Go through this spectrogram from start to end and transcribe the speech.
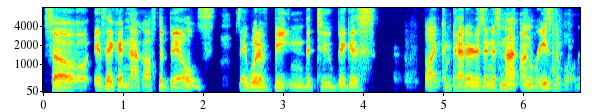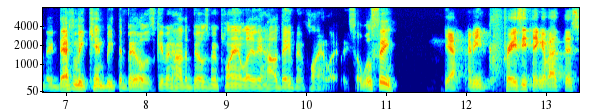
So if they could knock off the Bills, they would have beaten the two biggest like competitors, and it's not unreasonable. They definitely can beat the Bills, given how the Bills been playing lately and how they've been playing lately. So we'll see. Yeah, I mean, crazy thing about this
